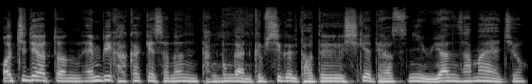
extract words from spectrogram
어찌되었던 MB 각하께서는 당분간 급식을 더 드시게 되었으니 위안 삼아야죠.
